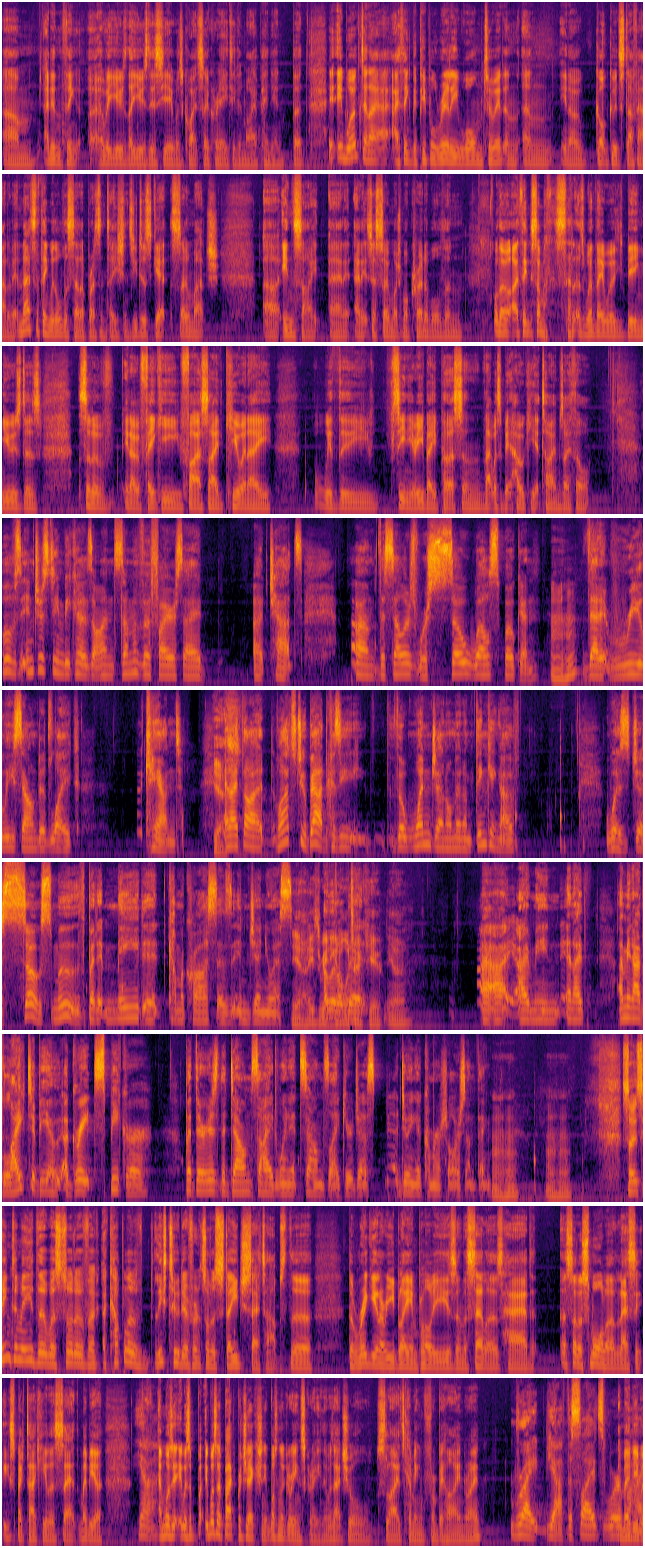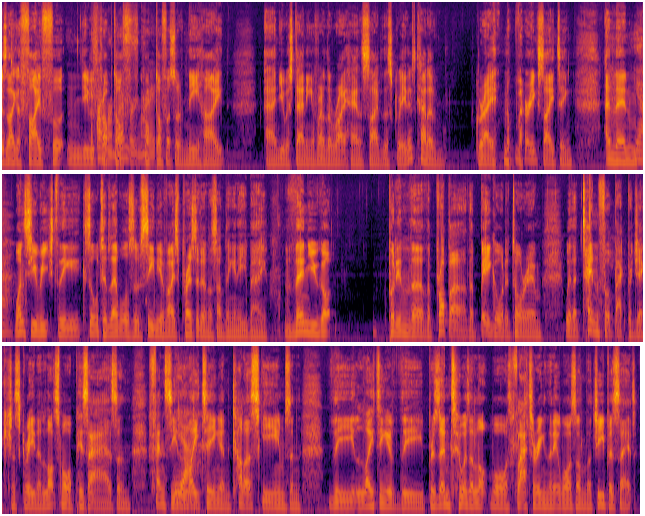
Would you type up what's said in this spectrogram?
Um, I didn't think uh, whoever used they used this year was quite so creative, in my opinion. But it, it worked, and I, I think people really warmed to it, and and you know got good stuff out of it. And that's the thing with all the seller presentations, you just get so much uh, insight, and it, and it's just so much more credible than. Although I think some of the sellers, when they were being used as sort of you know fakey fireside Q and A with the senior eBay person, that was a bit hokey at times. I thought. Well, it was interesting because on some of the fireside uh, chats, um, the sellers were so well spoken Mm-hmm. that it really sounded like canned. Yes. And I thought, well, that's too bad because he, the one gentleman I'm thinking of, was just so smooth, but it made it come across as ingenuous. Yeah, he's a reading an little bit. cue, you know. I, I, I mean, and I, I mean, I'd like to be a, a great speaker, but there is the downside when it sounds like you're just doing a commercial or something. Mm-hmm. Mm-hmm. So it seemed to me there was sort of a, a couple of at least two different sort of stage setups. The the regular eBay employees and the sellers had a sort of smaller, less spectacular set, maybe a Yeah. and was it it was a it was a back projection. It wasn't a green screen. There was actual slides coming from behind, right? Right. Yeah. The slides were. And maybe it was like a five foot, and you I'm cropped off remembering cropped right. off at sort of knee height, and you were standing in front of the right hand side of the screen. It's kind of grey, not very exciting. And then Yeah. once you reached the exalted levels of senior vice president or something in eBay, then you got put in the the proper the big auditorium with a 10 foot back projection screen and lots more pizzazz and fancy Yeah. lighting and color schemes and the lighting of the presenter was a lot more flattering than it was on the cheaper set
